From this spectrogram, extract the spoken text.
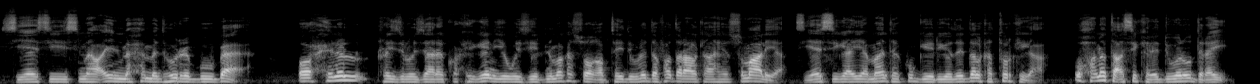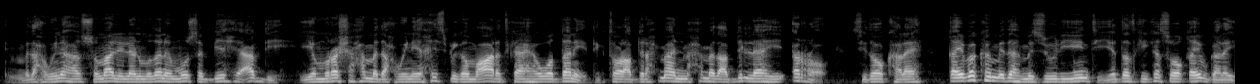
Siyaasi ismaaciil maxamed hurre buubaa oo xilal ra'iisul wasaare ku-xigeen iyo wasiirnimo ka soo qabtay dowladda federaalk ah ee soomaaliya siyaasiga ayaa maanta ku geeriyooday dalka turkiga waxaana tacsi kala duwan u diray madaxweynaha somalilan mudane muuse biixi cabdi iyo murashaxa madaxweyne ee xisbiga mucaaradka ah ee waddani doctor cabdiraxmaan maxamed cabdilaahi cero sidoo kale qaybo ka mid ah mas'uuliyiintii iyo dadkii ka soo qayb galay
